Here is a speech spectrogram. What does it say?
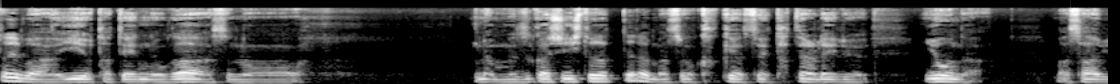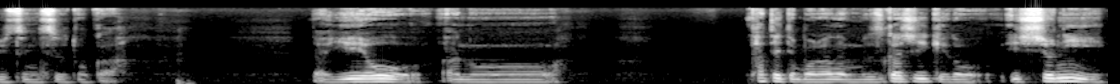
例えば家を建てるのがそのまあ、難しい人だったら、まあ、その格安で建てられるような、まあ、サービスにするとか家を、あのー建ててもらうのは難しいけど一緒に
